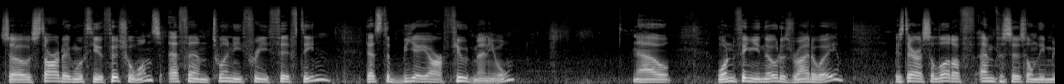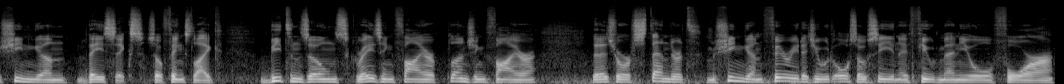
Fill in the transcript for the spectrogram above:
So starting with the official ones, FM 2315, that's the BAR field manual. Now, one thing you notice right away is there's a lot of emphasis on the machine gun basics. So things like beaten zones, grazing fire, plunging fire. That is your standard machine gun theory that you would also see in a field manual for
